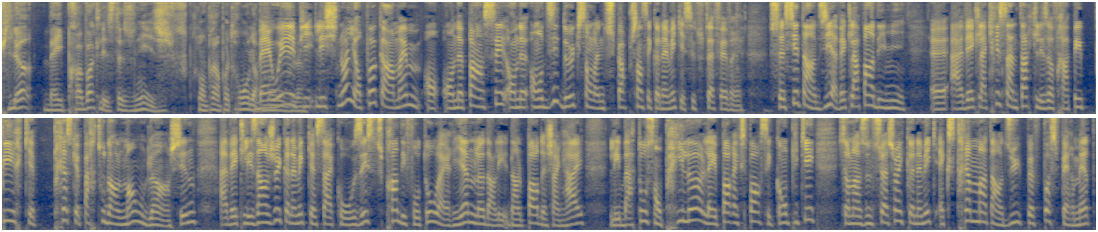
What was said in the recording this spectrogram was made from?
Puis là, ben, ils provoquent les États-Unis. Je comprends pas trop leur Ben move, oui, puis les Chinois, ils ont pas quand même, on, on a pensé, on, a, on dit d'eux qu'ils sont une superpuissance économique et c'est tout à fait vrai. Ceci étant dit, avec la pandémie, euh, avec la crise sanitaire qui les a frappés pire que presque partout dans le monde là en Chine avec les enjeux économiques que ça a causé. Si tu prends des photos aériennes là dans les dans le port de Shanghai les bateaux sont pris là. L'import export c'est compliqué. Ils sont dans une situation économique extrêmement tendue. Ils peuvent pas se permettre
